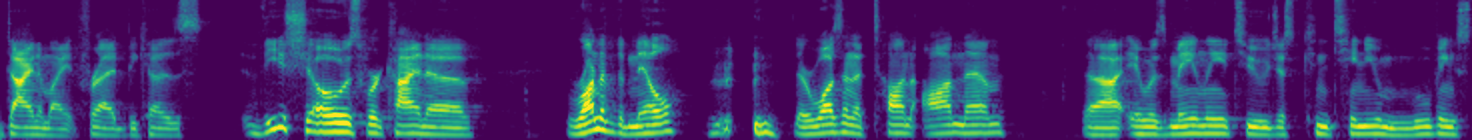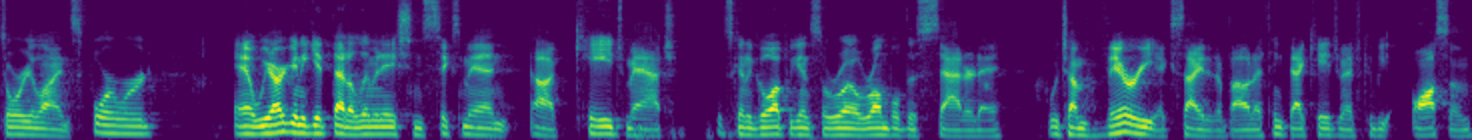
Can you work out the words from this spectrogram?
Dynamite, Fred, because these shows were kind of run of the mill. there wasn't a ton on them. Uh, it was mainly to just continue moving storylines forward. And we are going to get that elimination six man uh, cage match that's going to go up against the Royal Rumble this Saturday, which I'm very excited about. I think that cage match could be awesome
